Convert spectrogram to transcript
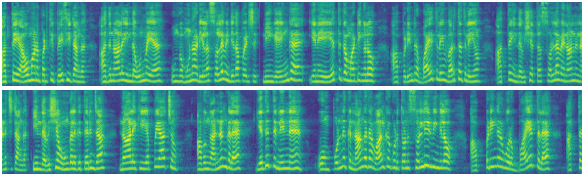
அத்தையை அவமானப்படுத்தி பேசிட்டாங்க. அதனால இந்த உண்மைய உங்க முன்னாடி எல்லாம் சொல்ல வேண்டியதா போயிடுச்சு. நீங்க எங்க என்னைய ஏத்துக்க மாட்டீங்களோ? அப்படின்ற பயத்திலையும் வருத்தத்திலையும் அத்தை இந்த விஷயத்த சொல்ல வேணாம்னு நினைச்சிட்டாங்க. இந்த விஷயம் உங்களுக்கு தெரிஞ்சா நாளைக்கு எப்பயாச்சும் அவங்க அண்ணன்களை எதிர்த்து நின்னு உன் பொண்ணுக்கு நாங்க தான் வாழ்க்கை கொடுத்தோன்னு சொல்லிடுவீங்களோ அப்படிங்கிற ஒரு பயத்துல அத்தை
